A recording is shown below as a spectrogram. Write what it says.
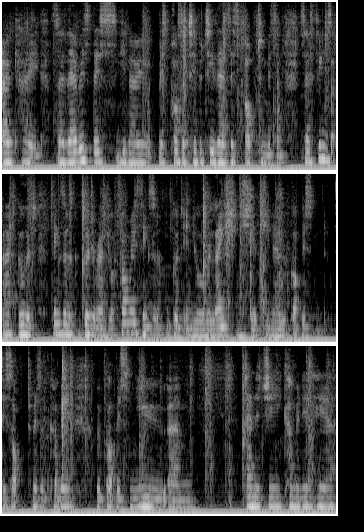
Okay so there is this you know this positivity there's this optimism. So things are good. Things are looking good around your family. Things are looking good in your relationship you know we've got this this optimism come in. We've got this new um, energy coming in here.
